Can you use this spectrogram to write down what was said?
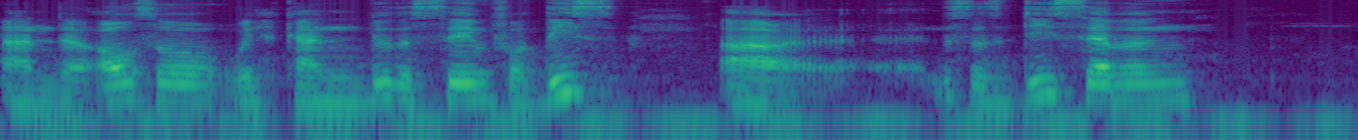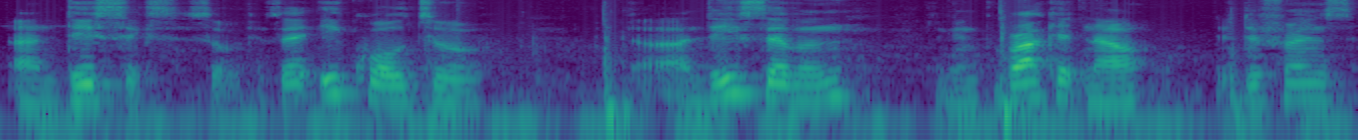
and uh, also we can do the same for this. Uh, this is d7 and d6 so we can say equal to uh, d7 you can bracket now the difference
